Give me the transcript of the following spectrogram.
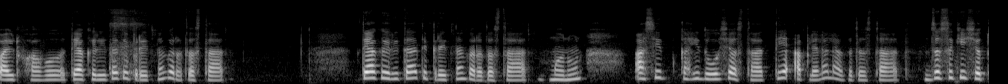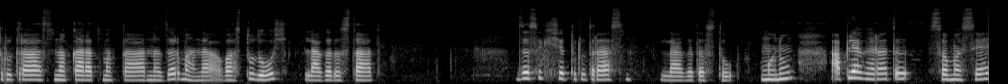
वाईट व्हावं त्याकरिता ते प्रयत्न करत असतात. त्याकरिता ते प्रयत्न करत असतात. म्हणून असे काही दोष असतात ते आपल्याला लागत असतात. जसं की शत्रुत्रास नकारात्मकता नजर बांधा वास्तुदोष लागत असतात. जसं की शत्रुत्रास लागत असतो. म्हणून आपल्या घरात समस्या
